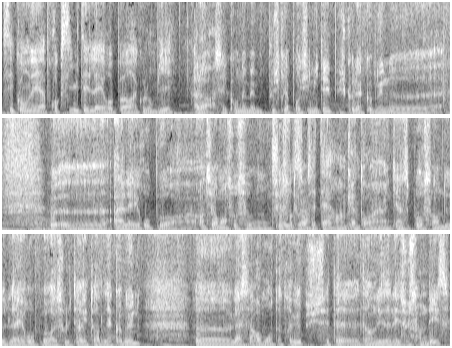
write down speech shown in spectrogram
c'est qu'on est à proximité de l'aéroport à Colombier. Alors, c'est qu'on est même plus qu'à proximité, puisque la commune euh, euh, a l'aéroport hein, entièrement sur son Sur, territoire. ses terres. hein. 95% de, de l'aéroport est sur le territoire de la commune. Euh, là, ça remonte à très vieux, puisque c'était dans les années 70.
